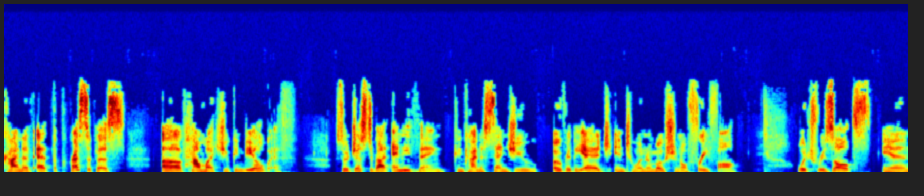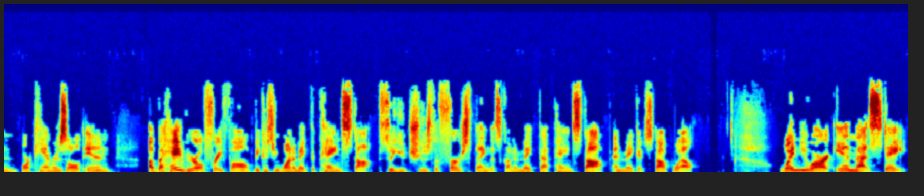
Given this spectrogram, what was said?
kind of at the precipice of how much you can deal with. So, just about anything can kind of send you over the edge into an emotional free fall, which results in or can result in a behavioral free fall because you want to make the pain stop. So, you choose the first thing that's going to make that pain stop and make it stop well. When you are in that state,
